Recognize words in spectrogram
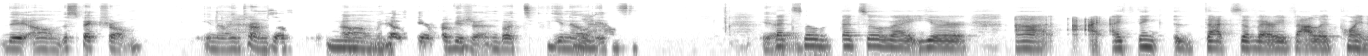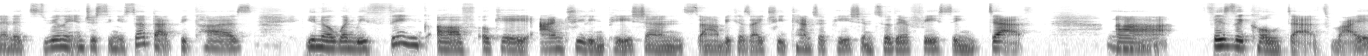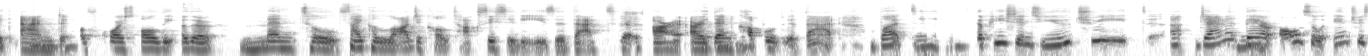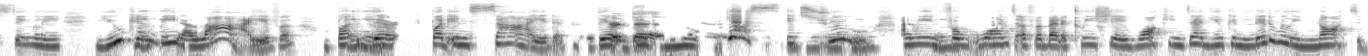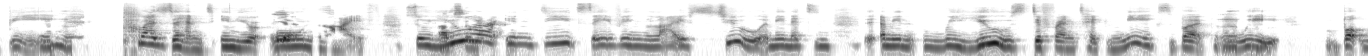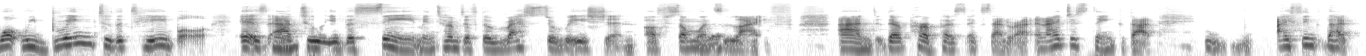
the um the spectrum you know in terms of um mm. healthcare provision but you know yeah. it's yeah. That's so that's so right. You're uh I, I think that's a very valid point and it's really interesting you said that because you know when we think of okay i'm treating patients uh, because i treat cancer patients so they're facing death mm-hmm. uh, physical death, right? And mm-hmm. of course, all the other mental psychological toxicities that yes. are are mm-hmm. then coupled with that but mm-hmm. the patients you treat uh, jannette mm-hmm. they're also interestingly you can be mm-hmm. alive but mm-hmm. they're but inside there is no yes it's true i mean for want of a better cliche walking dead you can literally not be present in your yes. own life. So you Absolutely. are indeed saving lives too. I mean, it's, I mean, we use different techniques, but mm-hmm. we, but what we bring to the table is mm-hmm. actually the same in terms of the restoration of someone's yeah. life and their purpose, etc. And I just think that, I think that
